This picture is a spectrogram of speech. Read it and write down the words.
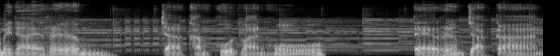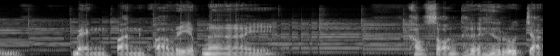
ไม่ได้เริ่ม จากคำพูดหวานโห แต่เริ่มจากการแบ่งปันความเรียบง่าย เขาสอนเธอให้รู้จัก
